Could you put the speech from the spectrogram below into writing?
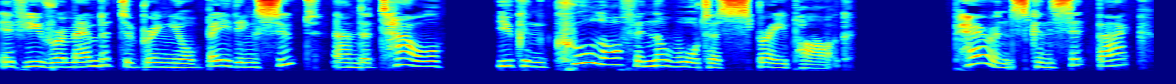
If you've remembered to bring your bathing suit and a towel, you can cool off in the water spray park. Parents can sit back,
